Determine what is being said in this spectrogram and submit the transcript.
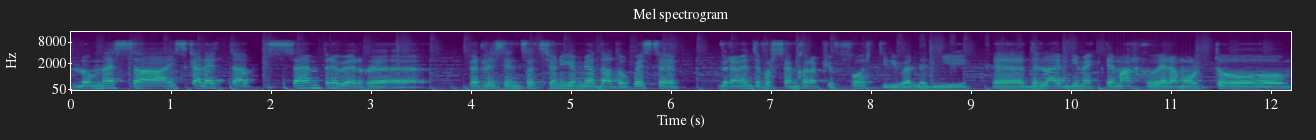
l'ho messa in scaletta sempre per, per le sensazioni che mi ha dato. Queste veramente forse ancora più forti di quelle di, eh, del live di Mac Marco che era molto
